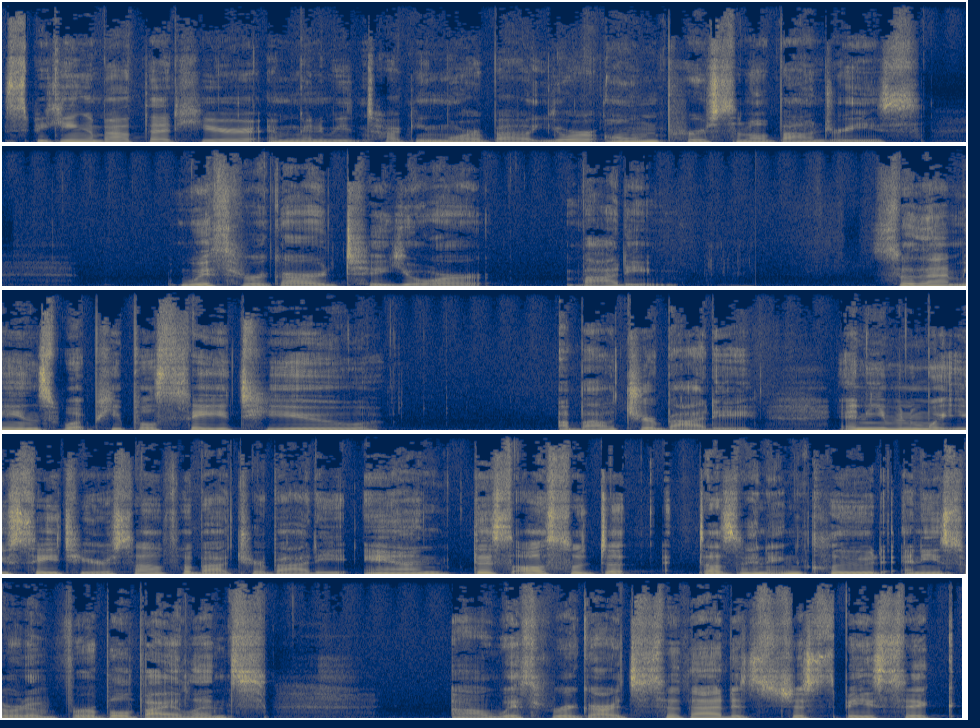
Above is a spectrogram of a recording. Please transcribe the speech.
speaking about that here. I'm going to be talking more about your own personal boundaries with regard to your body. So that means what people say to you about your body and even what you say to yourself about your body. And this also do- doesn't include any sort of verbal violence uh, with regards to that. It's just basic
